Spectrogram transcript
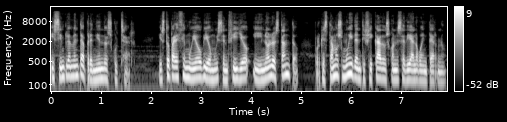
y simplemente aprendiendo a escuchar. Y esto parece muy obvio, muy sencillo, y no lo es tanto, porque estamos muy identificados con ese diálogo interno,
